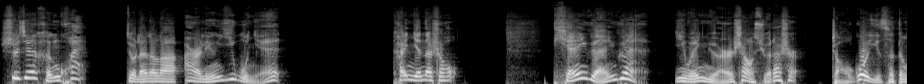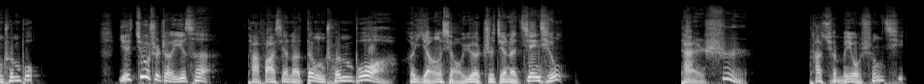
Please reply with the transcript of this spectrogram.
时间很快就来到了二零一五年，开年的时候，田媛媛因为女儿上学的事找过一次邓春波，也就是这一次，他发现了邓春波和杨小月之间的奸情，但是。他却没有生气，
